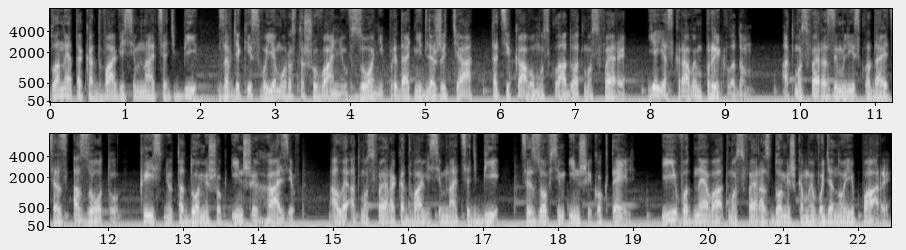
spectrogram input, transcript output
Планета К2-18b завдяки своєму розташуванню в зоні, придатній для життя та цікавому складу атмосфери, є яскравим прикладом. Атмосфера Землі складається з азоту, кисню та домішок інших газів, але атмосфера К2-18b це зовсім інший коктейль. Її воднева атмосфера з домішками водяної пари,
